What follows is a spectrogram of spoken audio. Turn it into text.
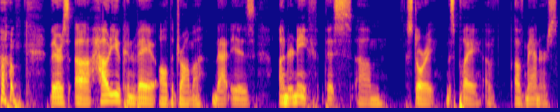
Um, there's uh, how do you convey all the drama that is underneath this um, story, this play of of manners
